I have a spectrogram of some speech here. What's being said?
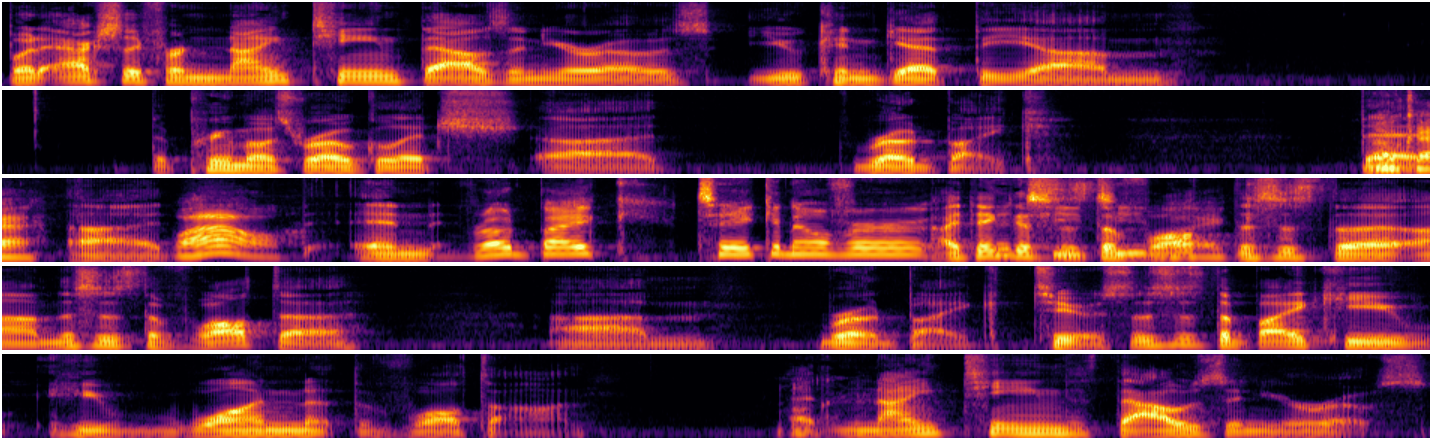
but actually for nineteen thousand euros, you can get the um the Primoz Roglic uh, road bike. That, Okay. Uh, Wow. and Road bike taking over. I think the this is the TT bike. This is the um, this is the Vuelta um, road bike too. So this is the bike he he won the Vuelta on at nineteen thousand euros.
